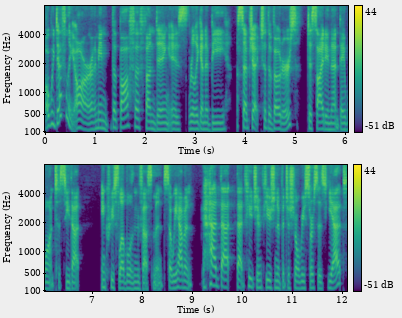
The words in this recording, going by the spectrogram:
Oh, we definitely are. I mean, the BAHFA funding is really going to be subject to the voters deciding that they want to see that increased level of investment. So we haven't had that that huge infusion of additional resources yet,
